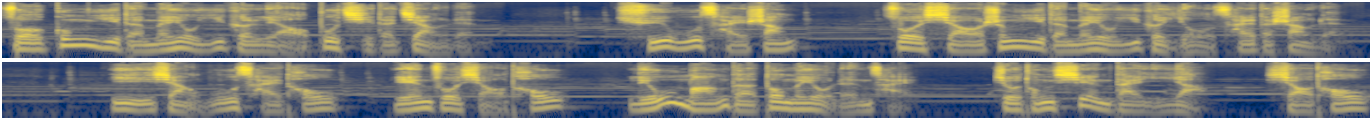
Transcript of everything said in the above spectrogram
做工艺的没有一个了不起的匠人；渠无才商，做小生意的没有一个有才的商人；义相无才偷，连做小偷、流氓的都没有人才。就同现代一样，小偷、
